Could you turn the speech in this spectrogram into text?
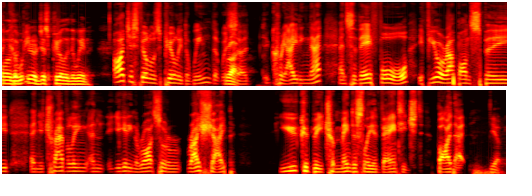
or, the, be, or just purely the win. I just feel it was purely the wind that was right. uh, creating that. And so, therefore, if you're up on speed and you're traveling and you're getting the right sort of race shape, you could be tremendously advantaged by that. Yep.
